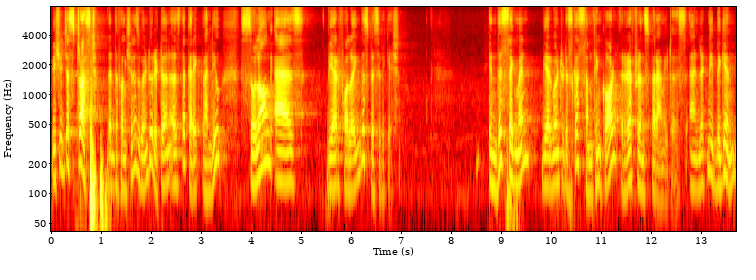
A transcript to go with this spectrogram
we should just trust that the function is going to return us the correct value so long as we are following the specification. In this segment we are going to discuss something called reference parameters and let me begin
